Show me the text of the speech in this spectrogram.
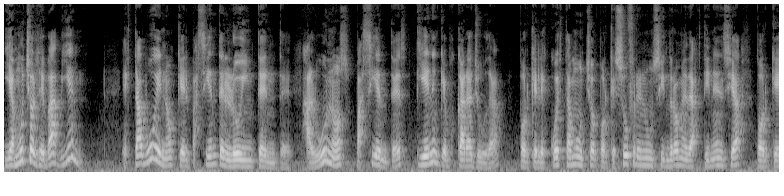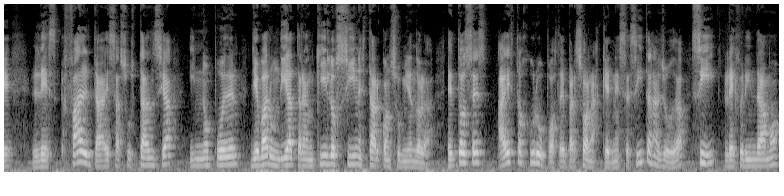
y a muchos le va bien está bueno que el paciente lo intente. Algunos pacientes tienen que buscar ayuda porque les cuesta mucho, porque sufren un síndrome de abstinencia, porque les falta esa sustancia y no pueden llevar un día tranquilo sin estar consumiéndola. Entonces, a estos grupos de personas que necesitan ayuda, sí les brindamos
